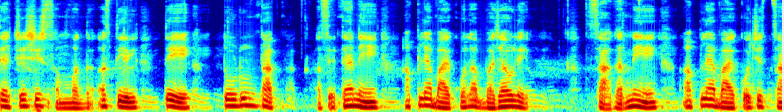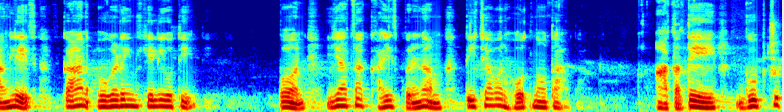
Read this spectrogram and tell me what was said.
त्याच्याशी संबंध असतील ते तोडून टाक असे त्याने आपल्या बायकोला बजावले. सागरने आपल्या बायकोची चांगलीच कान उघडीन केली होती पण याचा काहीच परिणाम तिच्यावर होत नव्हता. आता ते गुपचूप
